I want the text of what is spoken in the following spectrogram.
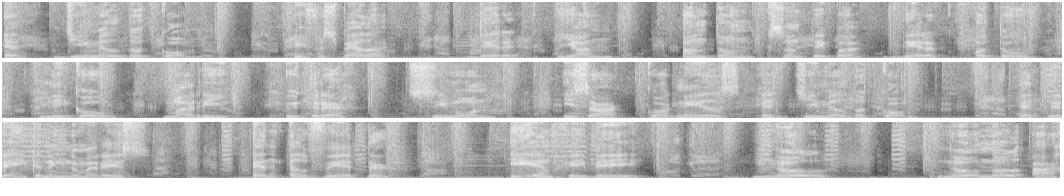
at gmail.com. Even spellen. Dirk, Jan, Anton, Xantippe, Dirk, Otto, Nico, Marie, Utrecht, Simon, Isaac, Corneels at gmail.com. Het rekeningnummer is NL40 INGB 0 008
